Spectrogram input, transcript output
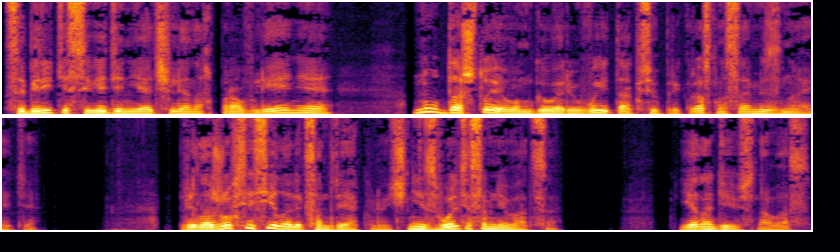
Соберите сведения о членах правления. Ну, да что я вам говорю, вы и так все прекрасно сами знаете. Приложу все силы, Александр Яковлевич, не извольте сомневаться. Я надеюсь на вас.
